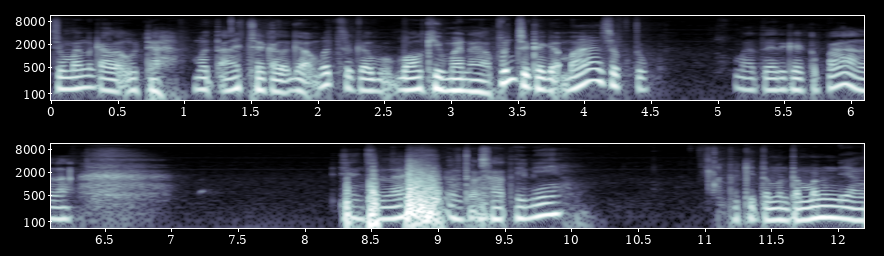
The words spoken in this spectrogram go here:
Cuman kalau udah mood aja kalau nggak mood juga mau gimana pun juga nggak masuk tuh materi ke kepala. Yang jelas untuk saat ini bagi teman-teman yang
